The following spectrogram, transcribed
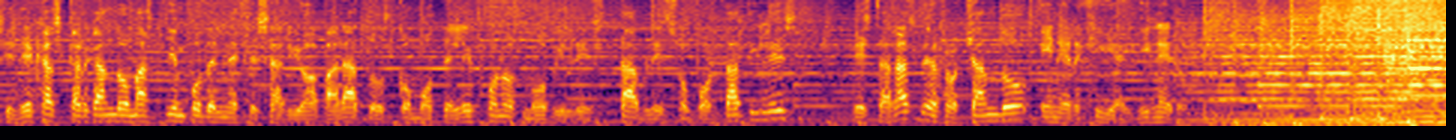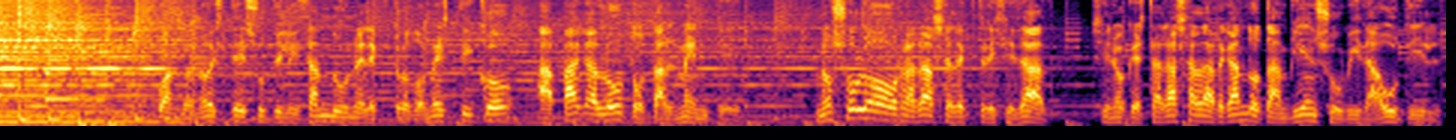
Si dejas cargando más tiempo del necesario aparatos como teléfonos móviles, tablets o portátiles, estarás derrochando energía y dinero. Cuando no estés utilizando un electrodoméstico, apágalo totalmente. No solo ahorrarás electricidad, sino que estarás alargando también su vida útil.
